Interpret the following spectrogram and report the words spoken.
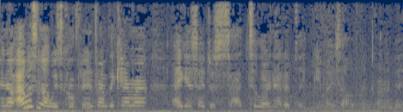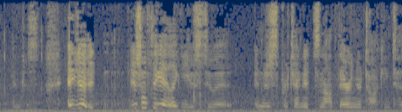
you know, I wasn't always confident in front of the camera. I guess I just had to learn how to like be myself in front of it and just it just, you just have to get like used to it and just pretend it's not there and you're talking to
